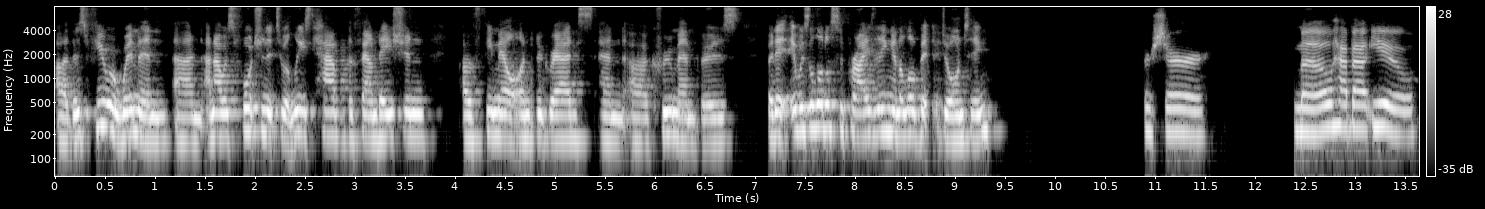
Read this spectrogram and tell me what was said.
uh, there's fewer women, and, and I was fortunate to at least have the foundation of female undergrads and uh, crew members. But it, it was a little surprising and a little bit daunting. For sure. Mo, how about you?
